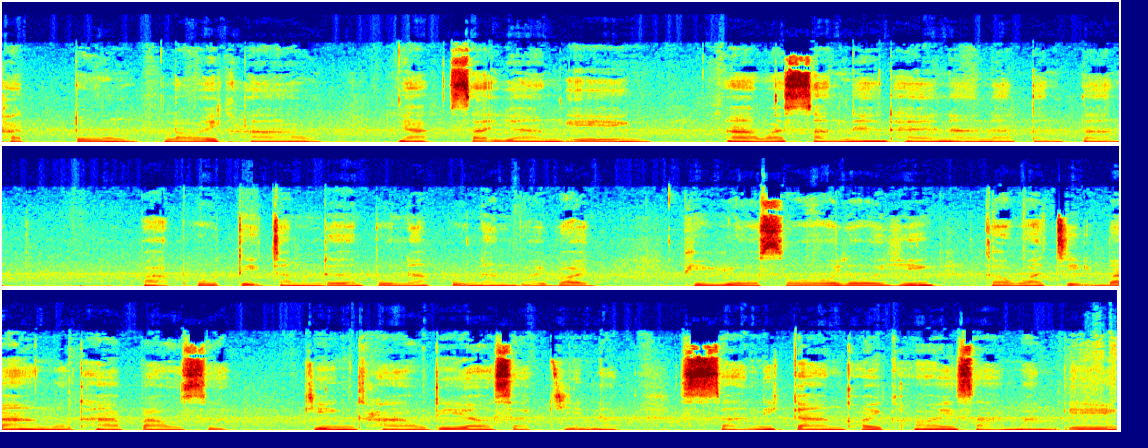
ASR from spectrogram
ขัดตุง ร้อยคราว ยะสะยังเอง อาวัสสังแน่แท้นานาต่างๆปะภูติจำเดิมปุนะปูนังบ่อยๆ พิโยโสโยยิ่งกวจิบ้างมุทาเปาสึกกินคราวเดียวสกินะสานิกังค่อยๆ สามังเอง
